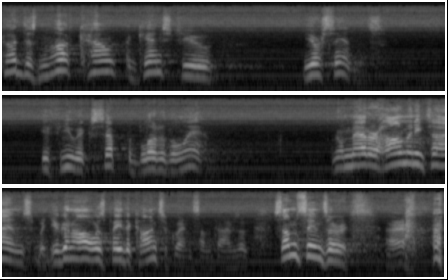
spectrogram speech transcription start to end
God does not count against you your sins if you accept the blood of the Lamb. No matter how many times, but you're going to always pay the consequence sometimes. Some sins are, are,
